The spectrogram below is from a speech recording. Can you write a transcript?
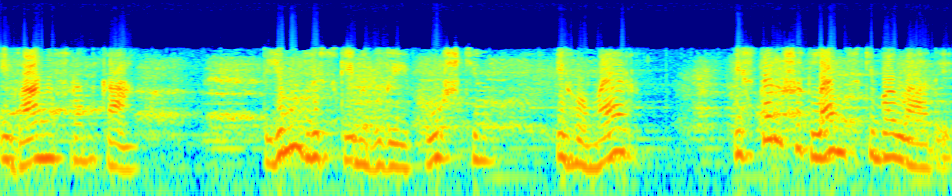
Івана Франка. Йому близькими були і Пушкін, і Гомер, і старошотландські балади.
